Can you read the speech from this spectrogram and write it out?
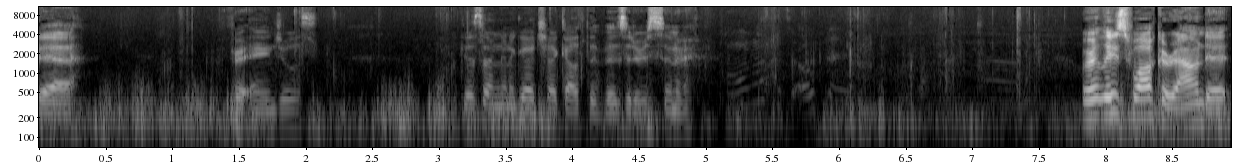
Yeah. For angels. Guess I'm gonna go check out the visitor center. Or at least walk around it.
